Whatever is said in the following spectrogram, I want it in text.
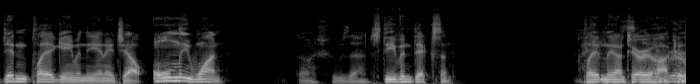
didn't play a game in the NHL. Only one. Gosh, who's that? Stephen Dixon played in the Ontario Hockey League.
